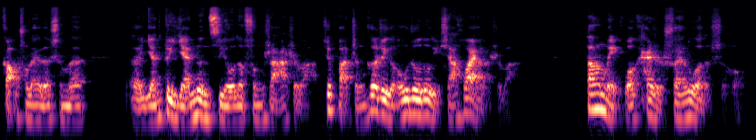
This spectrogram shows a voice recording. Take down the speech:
搞出来的什么呃言对言论自由的封杀是吧？就把整个这个欧洲都给吓坏了是吧？当美国开始衰落的时候，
